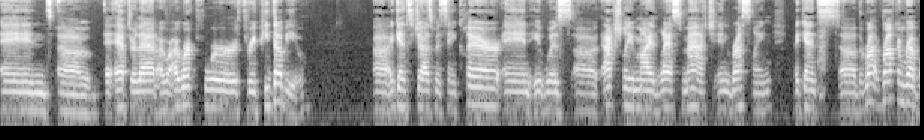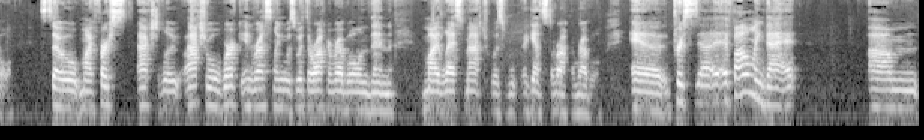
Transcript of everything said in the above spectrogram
And uh, after that, I, I, worked for 3PW uh, against Jasmine St. Clair, and it was uh, actually my last match in wrestling against uh, the Rockin' Rebel. So my first actual actual work in wrestling was with the Rockin' Rebel, and then my last match was against the Rockin' Rebel. And uh, following that, um,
